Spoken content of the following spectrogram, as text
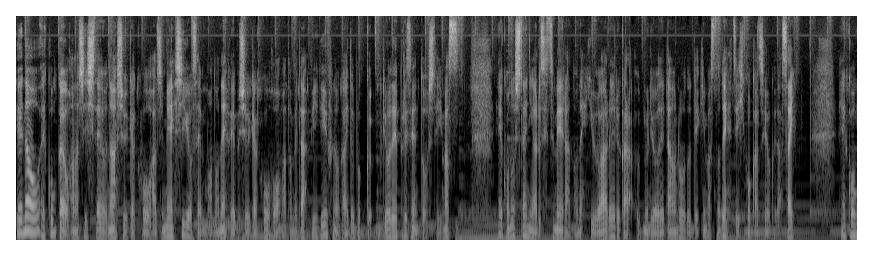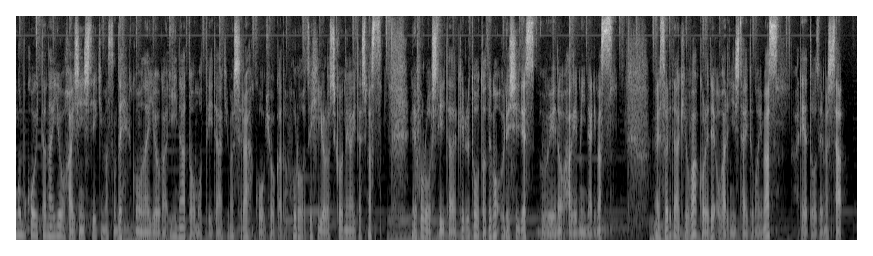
えなお、今回お話ししたような集客法をはじめ、事業専門のね、ウェブ集客方法をまとめた PDF のガイドブック、無料でプレゼントをしています。この下にある説明欄のね、URL から無料でダウンロードできますので、ぜひご活用ください。今後もこういった内容を配信していきますので、この内容がいいなと思っていただけましたら、高評価とフォローぜひよろしくお願いいたします。フォローしていただけるととても嬉しいです。運営の励みになります。それでは今日はこれで終わりにしたいと思います。ありがとうございました。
